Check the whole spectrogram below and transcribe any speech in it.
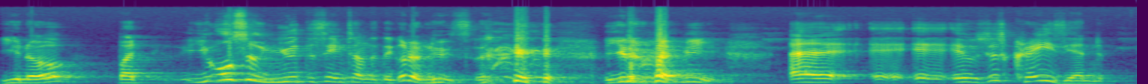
you know? But you also knew at the same time that they're going to lose. you know what I mean? Uh, it, it, it, was just crazy. And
